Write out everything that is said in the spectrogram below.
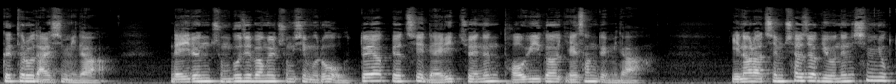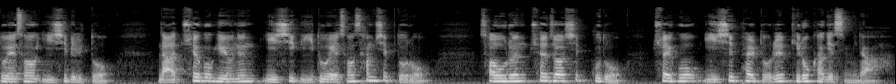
끝으로 날씨입니다. 내일은 중부지방을 중심으로 뙤약볕이 내리쬐는 더위가 예상됩니다. 이날 아침 최저 기온은 16도에서 21도, 낮 최고 기온은 22도에서 30도로 서울은 최저 19도, 최고 28도를 기록하겠습니다.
